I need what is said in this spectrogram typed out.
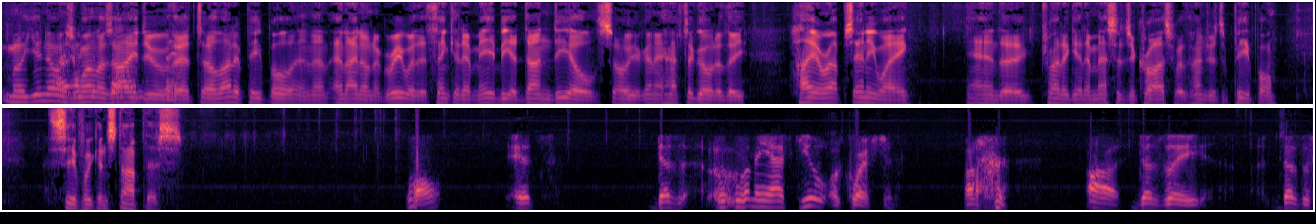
Well, you know as I- well as I do that a lot of people, and and I don't agree with it, thinking it may be a done deal. So you're going to have to go to the higher ups anyway, and uh, try to get a message across with hundreds of people. To see if we can stop this. Well, it's does. Let me ask you a question. Uh, uh, does the does the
